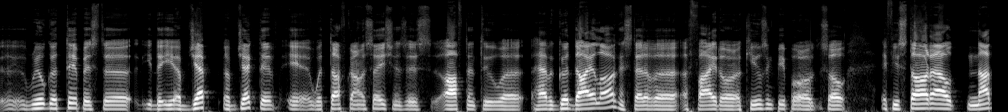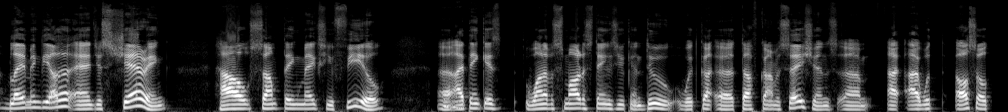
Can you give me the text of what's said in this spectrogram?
A real good tip is the the object objective uh, with tough conversations is often to uh, have a good dialogue instead of a, a fight or accusing people. Or, so if you start out not blaming the other and just sharing how something makes you feel, uh, I think is one of the smartest things you can do with uh, tough conversations. Um, I, I would also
